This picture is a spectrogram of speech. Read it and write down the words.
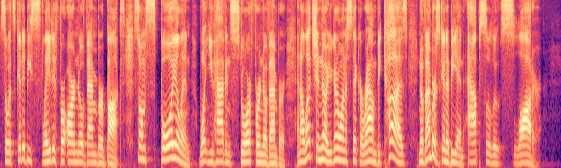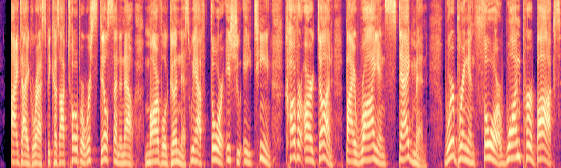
So it's going to be slated for our November box. So I'm spoiling what you have in store for November. And I'll let you know you're going to want to stick around because November is going to be an absolute slaughter. I digress because October, we're still sending out Marvel goodness. We have Thor issue 18, cover art done by Ryan Stegman. We're bringing Thor one per box,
